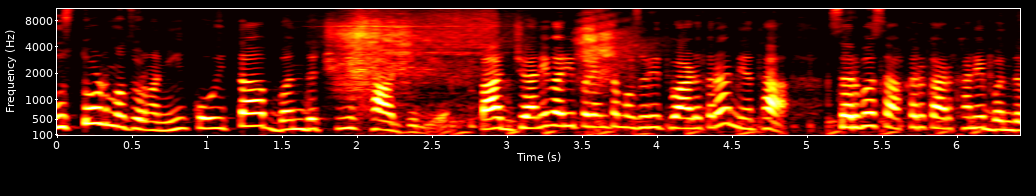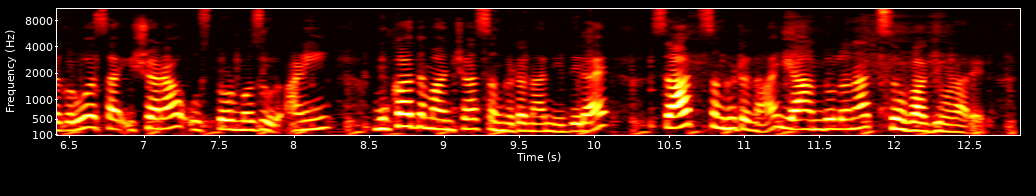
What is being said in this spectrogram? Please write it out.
ऊसतोड मजुरांनी कोयता बंदची हाक दिली आहे पाच जानेवारीपर्यंत मजुरीत वाढ करा अन्यथा सर्व साखर कारखाने बंद करू असा इशारा ऊसतोड मजूर आणि मुकादमांच्या संघटनांनी दिलाय। सात संघटना या आंदोलनात सहभागी होणार आहेत।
